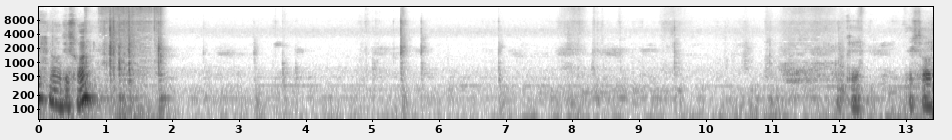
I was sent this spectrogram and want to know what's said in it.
okay now this one. Okay that's all.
